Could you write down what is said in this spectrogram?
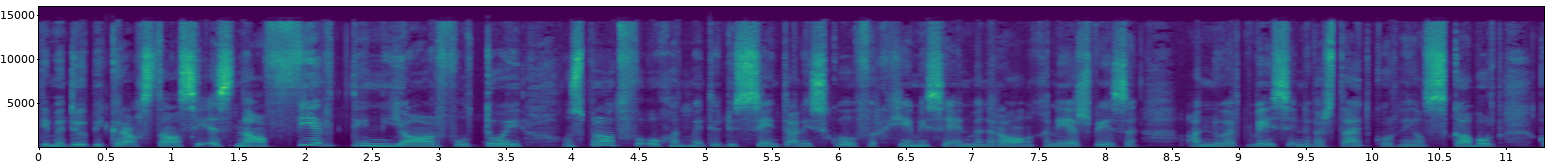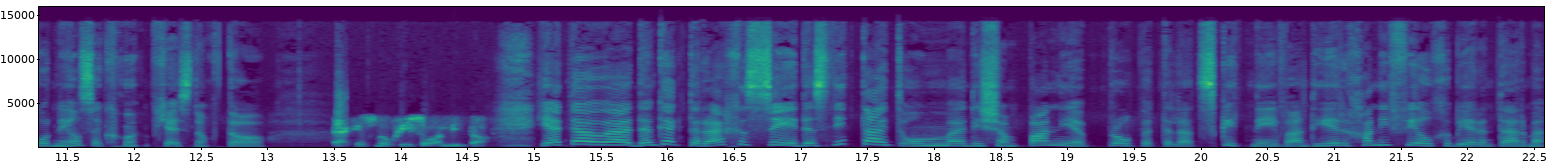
die Medupi kragstasie is na 14 jaar voltooi. Ons praat ver oggend met 'n dosent aan die skool vir chemiese en mineraal ingenieurswese aan Noordwes Universiteit, Corneel Skabord. Corneel, ek hoop jy's nog daar. Ek is nog hier so Anita. Jy het nou uh, dink ek reg gesê, dis nie tyd om uh, die champagne proppe te laat skiet nie, want hier gaan nie veel gebeur in terme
